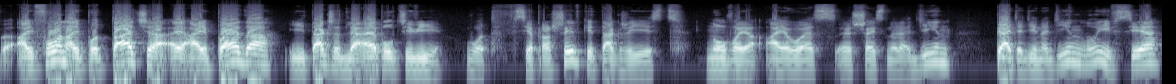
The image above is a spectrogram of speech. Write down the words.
iPhone, iPod Touch, э, iPad и также для Apple TV. Вот все прошивки. Также есть новая iOS 6.0.1, 5.1.1, ну и все,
